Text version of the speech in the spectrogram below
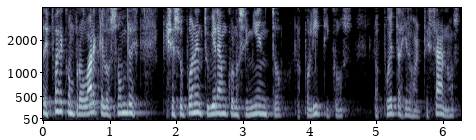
después de comprobar que los hombres que se suponen tuvieran conocimiento, los políticos, los poetas y los artesanos,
